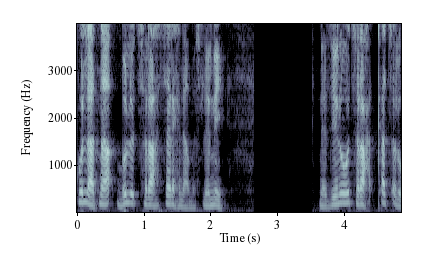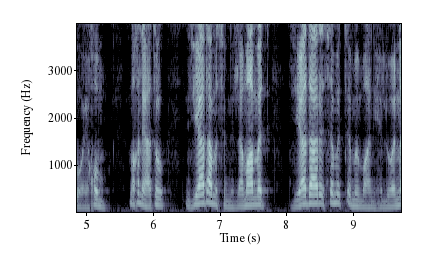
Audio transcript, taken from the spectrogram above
ኩላትና ብሉፅ ስራሕ ሰሪሕና መስልኒ ነዚ ንኡድ ስራሕ ቀፅልዎ ኢኹም ምኽንያቱ ዝያዳ ምስ እንለማመድ ዝያዳ ርእሰ ምትእምማን ይህልወና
